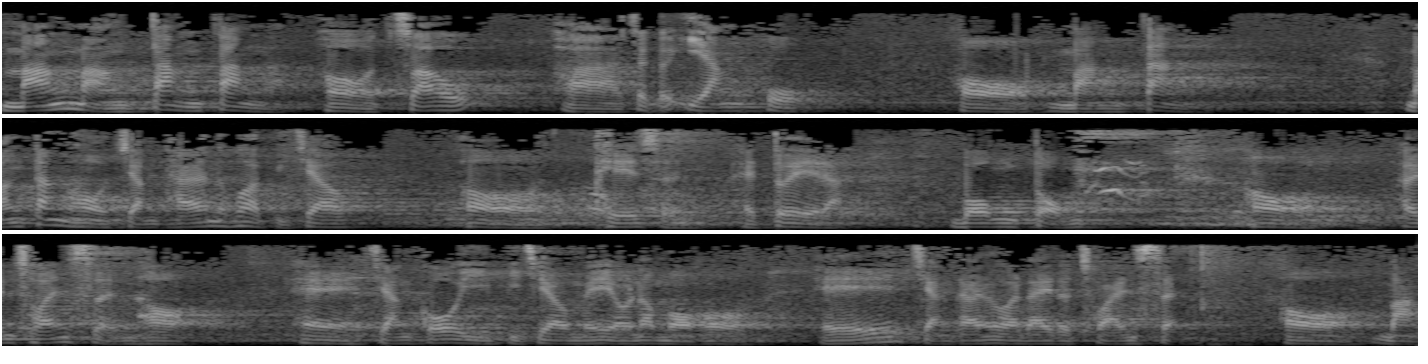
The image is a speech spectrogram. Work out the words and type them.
茫茫荡荡啊，哦，遭啊这个殃祸，哦，茫荡，茫荡哦，讲台湾的话比较哦贴神，哎，对了，懵懂，哦，很传神哈，哎，讲国语比较没有那么哦，哎，讲台湾话来的传神，哦，茫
